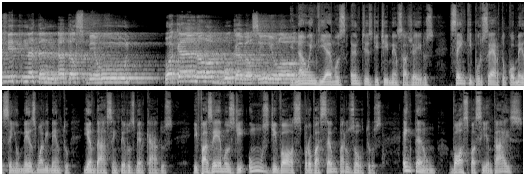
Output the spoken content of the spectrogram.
فتنة أتصبرون وكان ربك E بصيرا não enviamos antes de ti mensageiros, sem que por certo comessem o mesmo alimento e andassem pelos mercados. E fazemos de uns de vós provação para os outros. Então, vós pacientais,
